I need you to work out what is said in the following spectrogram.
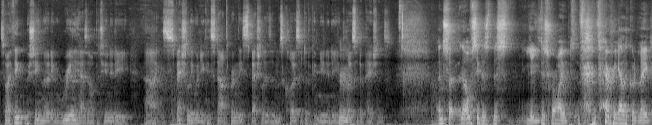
So I think machine learning really has an opportunity, uh, especially when you can start to bring these specialisms closer to the community and mm. closer to patients. And so, and obviously, there's this. Yeah, you described very eloquently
